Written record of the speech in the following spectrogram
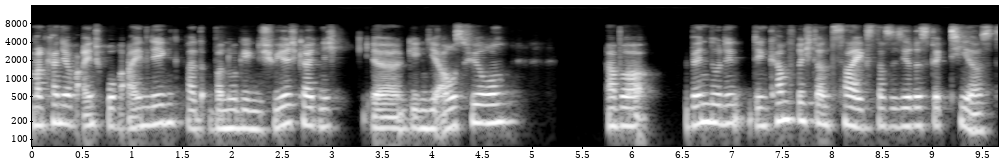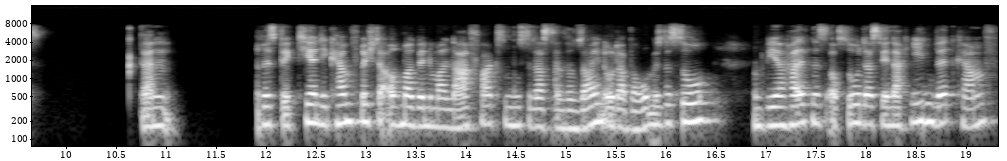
man kann ja auch Einspruch einlegen, halt aber nur gegen die Schwierigkeit, nicht äh, gegen die Ausführung. Aber wenn du den, den Kampfrichtern zeigst, dass du sie respektierst, dann respektieren die Kampfrichter auch mal, wenn du mal nachfragst, musste das dann so sein oder warum ist es so? Und wir halten es auch so, dass wir nach jedem Wettkampf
